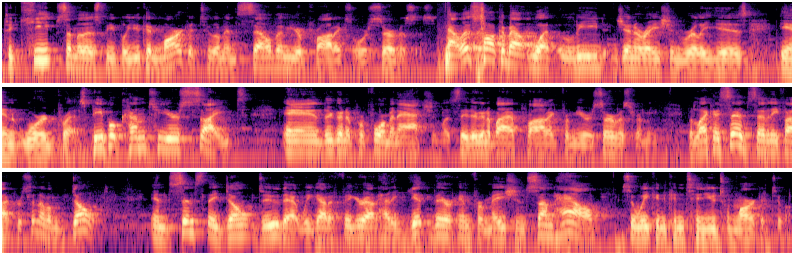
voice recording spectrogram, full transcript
to keep some of those people you can market to them and sell them your products or services. Now let's talk about what lead generation really is in WordPress. People come to your site and they're going to perform an action. Let's say they're going to buy a product from you or service from you. But like I said 75% of them don't. And since they don't do that we got to figure out how to get their information somehow so we can continue to market to them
